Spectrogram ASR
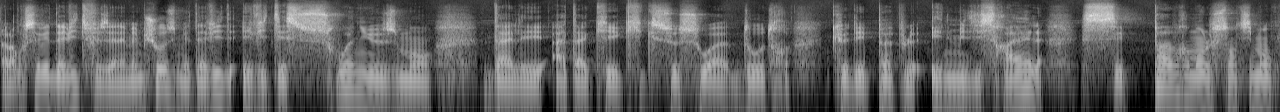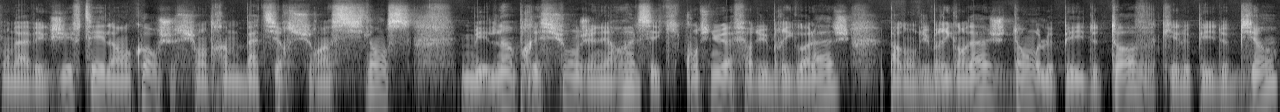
Alors vous savez, David faisait la même chose, mais David évitait soigneusement d'aller attaquer qui que ce soit d'autre que des peuples ennemis d'Israël. C'est pas vraiment le sentiment qu'on a avec GFT. Là encore, je suis en train de bâtir sur un silence, mais l'impression générale, c'est qu'il continue à faire du brigolage, pardon, du brigandage dans le pays de Tov, qui est le pays de bien,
